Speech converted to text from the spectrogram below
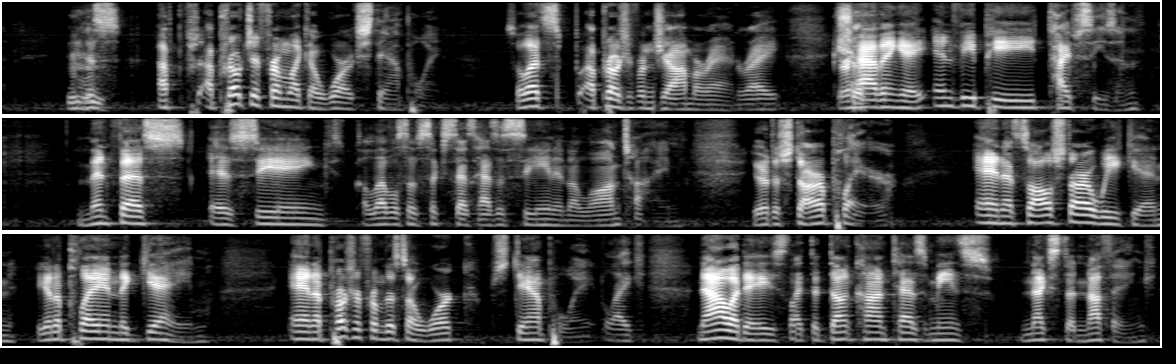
mm-hmm. is approach it from like a work standpoint. So let's approach it from Ja Morant, right? You're sure. having a MVP type season. Memphis is seeing a levels of success hasn't seen in a long time. You're the star player. and it's All Star Weekend. You're gonna play in the game, and approach it from this a work standpoint. Like nowadays, like the dunk contest means next to nothing.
